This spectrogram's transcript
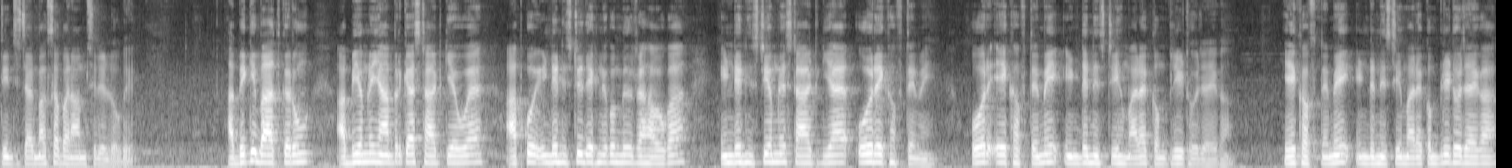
तीन से चार मार्क्स आप आराम से ले लोगे। अभी की बात करूँ, अभी हमने यहाँ पर क्या स्टार्ट किया हुआ है, आपको इंडियन हिस्ट्री देखने को मिल रहा होगा। इंडियन हिस्ट्री हमने स्टार्ट किया है और एक हफ़्ते में। और एक हफ़्ते में इंडियन हिस्ट्री हमारा कंप्लीट हो जाएगा। एक हफ़्ते में इंडियन हिस्ट्री हमारा कंप्लीट हो जाएगा।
